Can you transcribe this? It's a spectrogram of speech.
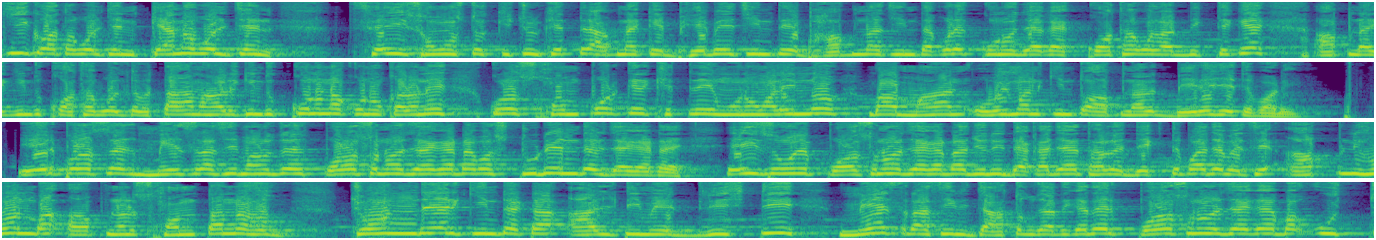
কি কথা বলছেন, কেন বলছেন, সেই সমস্ত কিছুর ক্ষেত্রে আপনাকে ভেবে চিনতে ভাবনা চিন্তা করে কোনো জায়গায় কথা বলার দিক থেকে আপনাকে কিন্তু কথা বলতে হবে। তা না হলে কিন্তু কোনো না কোনো কারণে কোনো সম্পর্কের ক্ষেত্রে মনোমালিন্য বা মান অভিমান কিন্তু আপনার বেড়ে যেতে পারে। এরপর আসে মেষ রাশির মানুষদের পড়াশোনার জায়গাটা বা স্টুডেন্টদের জায়গাটায়। এই সময় পড়াশোনার জায়গাটা যদি দেখা যায়, তাহলে দেখতে পাওয়া যাবে যে আপনি হন বা আপনার সন্তানরা হোক, চন্দ্রের কিন্তু একটা আলটিমেট দৃষ্টি মেষ রাশির জাতক জাতিকাদের পড়াশোনার জায়গায় বা উচ্চ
